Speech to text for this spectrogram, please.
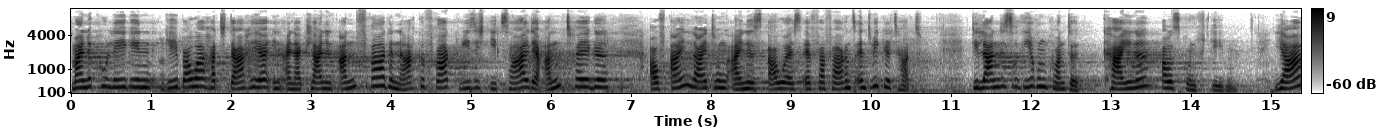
Meine Kollegin Gebauer hat daher in einer Kleinen Anfrage nachgefragt, wie sich die Zahl der Anträge auf Einleitung eines AOSF-Verfahrens entwickelt hat. Die Landesregierung konnte keine Auskunft geben. Ja,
